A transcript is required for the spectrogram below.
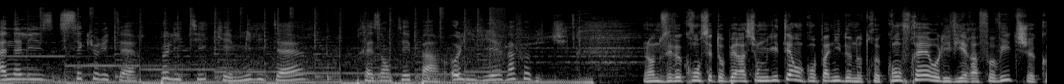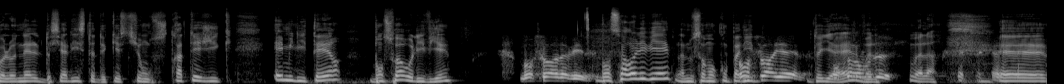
Analyse sécuritaire, politique et militaire, présentée par Olivier Rafovitch. Alors nous évoquerons cette opération militaire en compagnie de notre confrère Olivier Rafovitch, colonel spécialiste de questions stratégiques et militaires. Bonsoir Olivier. Bonsoir David. Bonsoir Olivier. Là nous sommes en compagnie Bonsoir Yael. de Yael. Bonsoir voilà. vous deux. Voilà. Euh,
